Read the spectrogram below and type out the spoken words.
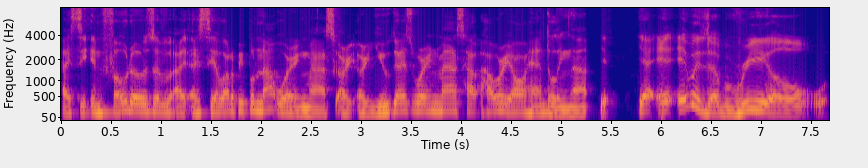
i see in photos of i, I see a lot of people not wearing masks. Are, are you guys wearing masks? How, how are y'all handling that? Yeah, it, it, was a real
